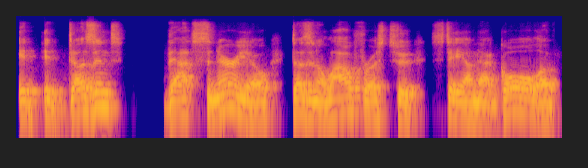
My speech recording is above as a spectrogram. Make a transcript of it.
it it doesn't that scenario doesn't allow for us to stay on that goal of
